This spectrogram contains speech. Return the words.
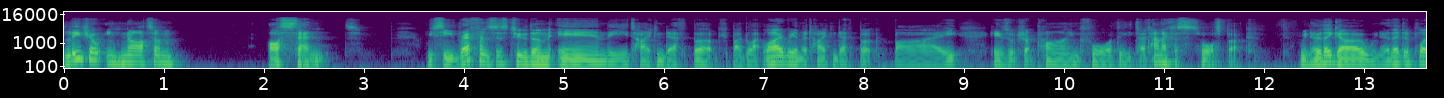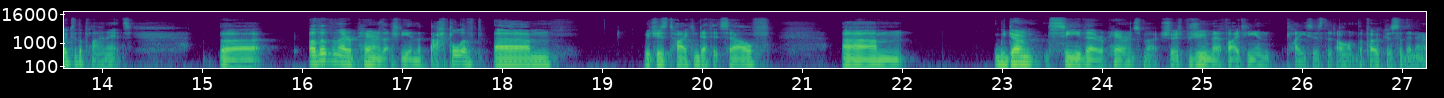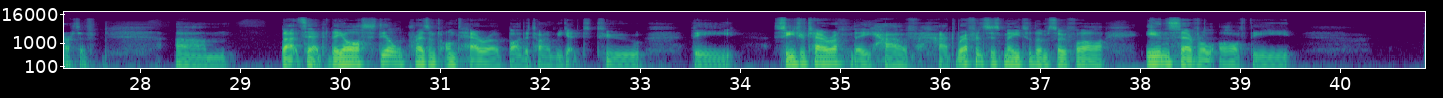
Legio Ignatum are sent. We see references to them in the Titan Death book by Black Library and the Titan Death book by Games Workshop Prime for the Titanicus source book. We know they go, we know they're deployed to the planet, but other than their appearance actually in the Battle of, um, which is Titan Death itself, um, we don't see their appearance much. So it's presumed they're fighting in places that aren't the focus of the narrative. Um, that said, they are still present on Terra by the time we get to the Siege of Terra. They have had references made to them so far in several of the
